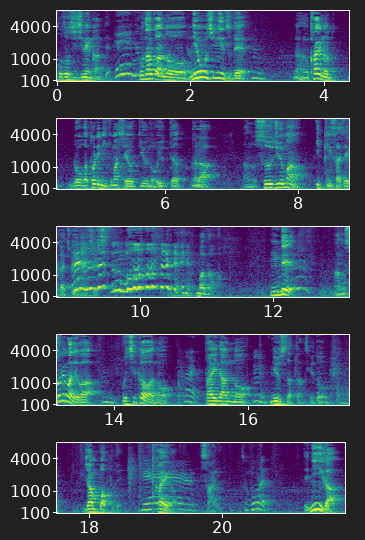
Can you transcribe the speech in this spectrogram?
今年1年間で。へーこれなんかあのだ日本シリーズで、あの甲斐の動画撮りに行きましたよっていうのを言ってたから、あの数十万一気に再生回数増えたらしいです。すごい まだ。であのそれまでは内川のはい。対談のうん。ニュースだったんですけど、ジャンプアップでへー。甲斐が3位。すごい。で2位が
